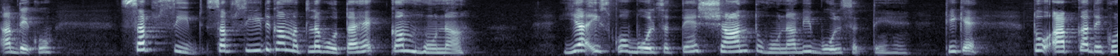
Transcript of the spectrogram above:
अब देखो सबसीड सबसीड का मतलब होता है कम होना। या इसको बोल सकते हैं, शांत होना भी बोल सकते हैं, ठीक है? तो आपका देखो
